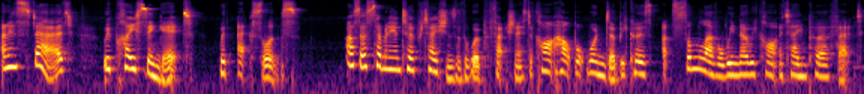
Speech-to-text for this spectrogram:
and instead replacing it with excellence. As there's so many interpretations of the word perfectionist, I can't help but wonder because at some level we know we can't attain perfect.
